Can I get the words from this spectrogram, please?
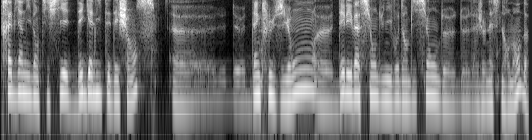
très bien identifiés d'égalité des chances, euh, d'inclusion, euh, d'élévation du niveau d'ambition de, de, la jeunesse normande.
